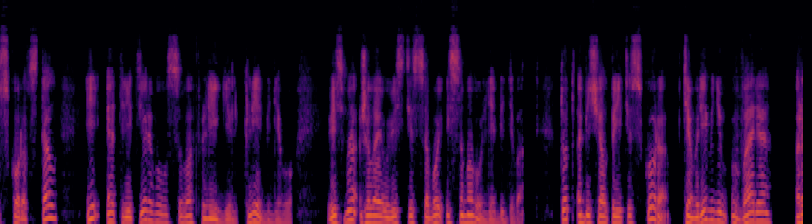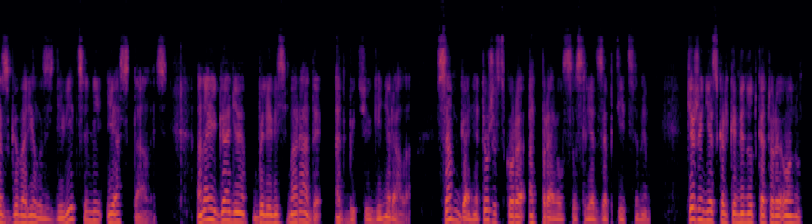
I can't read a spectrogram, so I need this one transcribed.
скоро встал и отрепетировался во флигель к Лебедеву, весьма желая увести с собой и самого Лебедева. Тот обещал прийти скоро, тем временем Варя разговорилась с девицами и осталась. Она и Ганя были весьма рады отбытию генерала. Сам Ганя тоже скоро отправился вслед за Птицыным. Те же несколько минут, которые он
